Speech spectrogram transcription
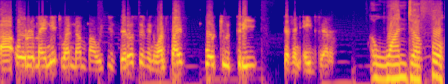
uh, or my NetOne number which is 0715 423 780 Wonderful.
